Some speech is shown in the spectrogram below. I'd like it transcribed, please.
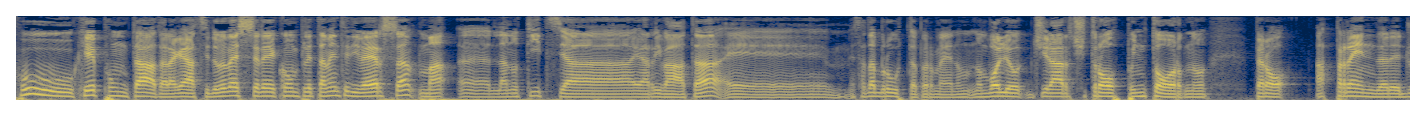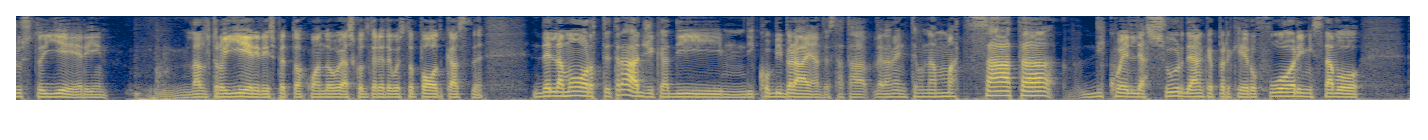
Uh, che puntata, ragazzi. Doveva essere completamente diversa, ma eh, la notizia è arrivata e è stata brutta per me. Non, non voglio girarci troppo intorno, però apprendere giusto ieri, l'altro ieri rispetto a quando voi ascolterete questo podcast, della morte tragica di, di Kobe Bryant è stata veramente una mazzata di quelle assurde, anche perché ero fuori, mi stavo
